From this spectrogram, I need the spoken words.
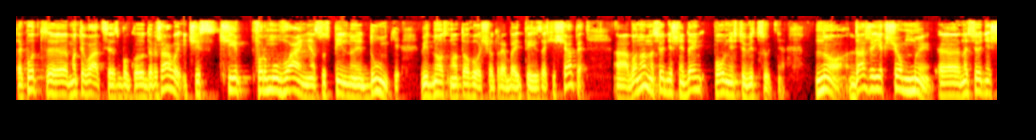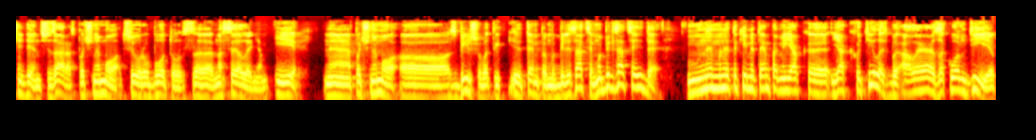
Так, от е, мотивація з боку держави і чи, чи формування суспільної думки відносно того, що треба йти і захищати, воно на сьогоднішній день повністю відсутнє. Но навіть якщо ми е, на сьогоднішній день зараз почнемо цю роботу з е, населенням і е, почнемо збільшувати темпи мобілізації, мобілізація йде. Не, не такими темпами, як як хотілося б, але закон діє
